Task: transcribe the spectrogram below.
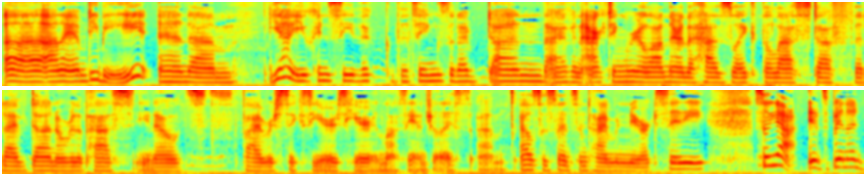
uh, on IMDb, and um, yeah, you can see the the things that I've done. I have an acting reel on there that has like the last stuff that I've done over the past, you know, five or six years here in Los Angeles. Um, I also spent some time in New York City. So, yeah, it's been a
